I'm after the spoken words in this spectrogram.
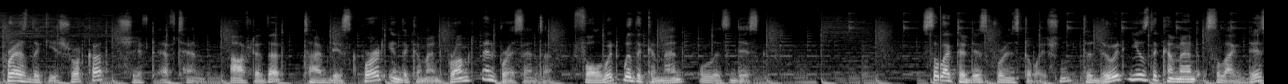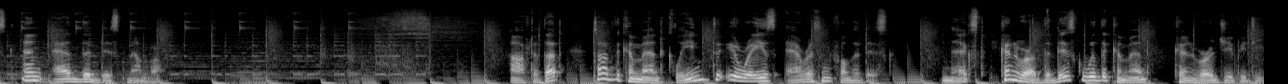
press the key shortcut Shift F10. After that, type diskpart in the command prompt and press Enter. Follow it with the command list disk. Select a disk for installation. To do it, use the command select disk and add the disk number. After that, type the command clean to erase everything from the disk. Next, convert the disk with the command convert GPT.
